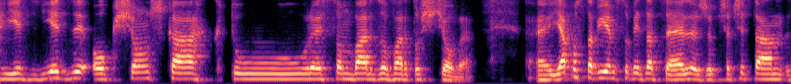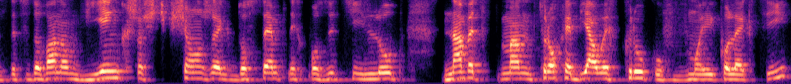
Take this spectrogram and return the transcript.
jest wiedzy o książkach, które są bardzo wartościowe. E, ja postawiłem sobie za cel, że przeczytam zdecydowaną większość książek dostępnych pozycji lub nawet mam trochę białych kruków w mojej kolekcji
